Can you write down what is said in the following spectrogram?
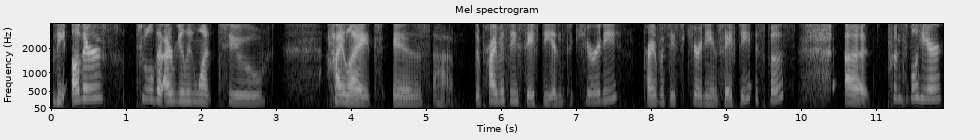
the other tool that I really want to highlight is uh, the privacy, safety, and security, privacy, security, and safety, I suppose, uh, principle here.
